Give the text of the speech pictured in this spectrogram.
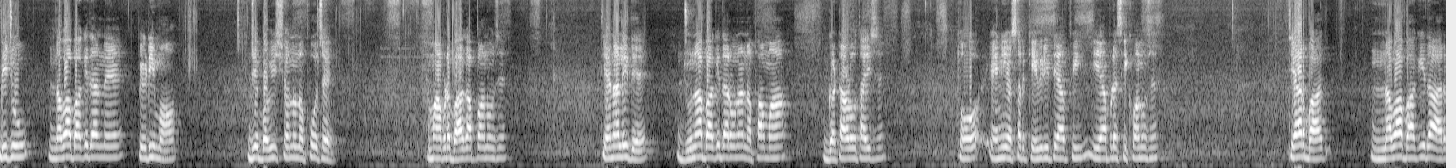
બીજું, નવા ભાગીદારને પેઢીમાં જે ભવિષ્યનો નફો છે, એમાં આપણે ભાગ આપવાનો છે. તેના લીધે જૂના ભાગીદારોના નફામાં ઘટાડો થાય છે. તો એની અસર કેવી રીતે આપવી એ આપણે શીખવાનું છે. ત્યારબાદ નવા ભાગીદાર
